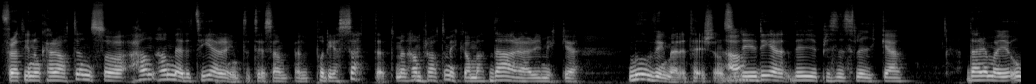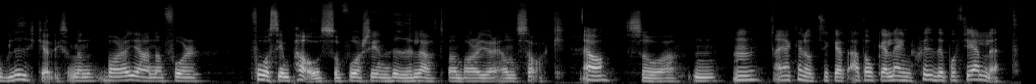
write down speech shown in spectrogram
För att inom karaten så, han, han mediterar inte till exempel på det sättet. Men han pratar mycket om att där är det mycket moving meditation. Så Ja. det, är ju det, det är ju precis lika. Där är man ju olika liksom. Men bara hjärnan får, får sin paus och får sin vila. Att man bara gör en sak. Ja, Så mm. mm. Ja, jag kan nog tycka att, att åka längdskidor på fjället,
